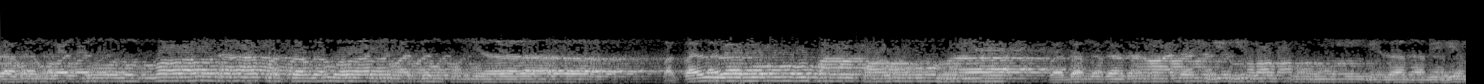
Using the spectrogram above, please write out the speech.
لهم رسول الله ناقة الله وسقياها فكذبوه فعقروها فدمدم عليهم ربهم بذنبهم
